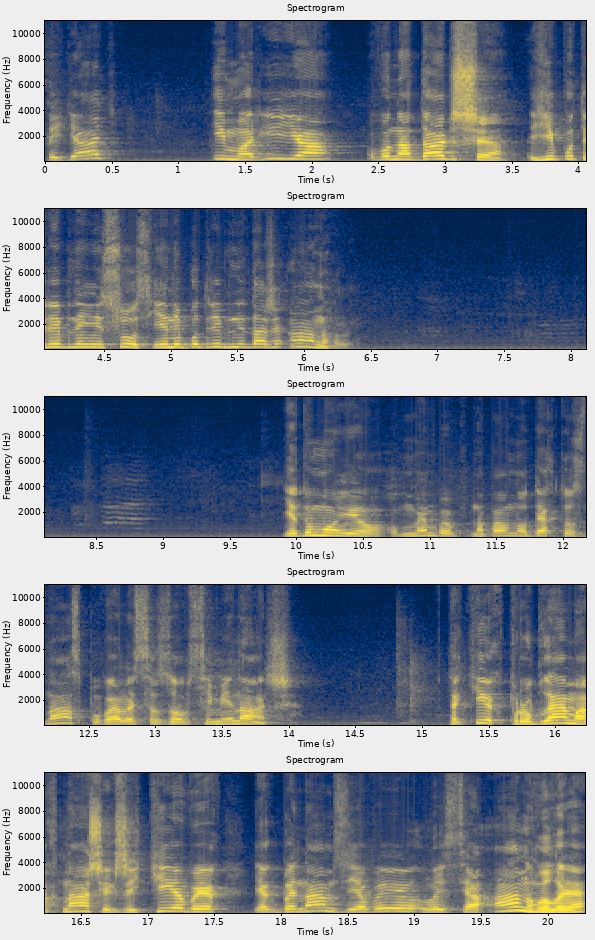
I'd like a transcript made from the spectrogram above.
сидять, і Марія, вона далі, їй потрібний Ісус, їй не потрібні навіть ангели. Я думаю, ми б, напевно, дехто з нас повелися зовсім інакше. В таких проблемах наших життєвих, якби нам з'явилися ангели,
